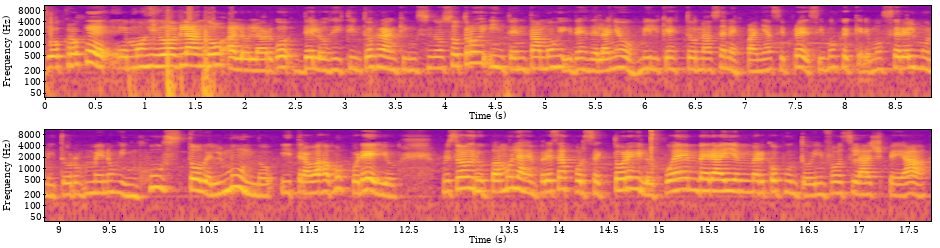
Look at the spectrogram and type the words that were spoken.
yo creo que hemos ido hablando a lo largo de los distintos rankings. Nosotros intentamos, y desde el año 2000 que esto nace en España, siempre decimos que queremos ser el monitor menos injusto del mundo y trabajamos por ello. Por eso agrupamos las empresas por sectores y lo pueden ver ahí en merco.info slash PA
